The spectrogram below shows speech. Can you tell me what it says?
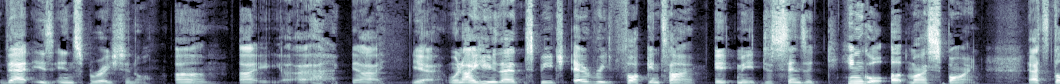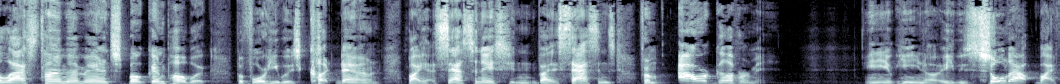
That is inspirational. Um, I, I, I yeah. When I hear that speech every fucking time, it, it just sends a tingle up my spine. That's the last time that man spoke in public before he was cut down by assassination by assassins from our government. And he, he you know, he was sold out by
